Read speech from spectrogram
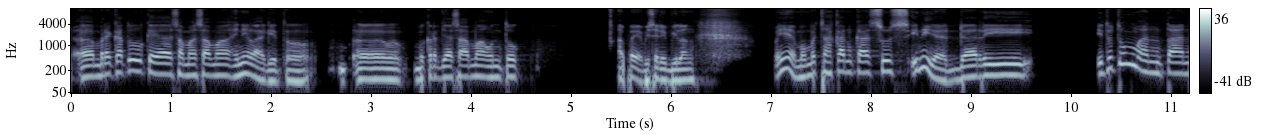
eh, mereka tuh kayak sama-sama inilah gitu eh, bekerja sama untuk apa ya bisa dibilang iya memecahkan kasus ini ya dari itu tuh mantan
